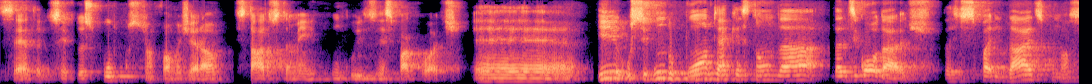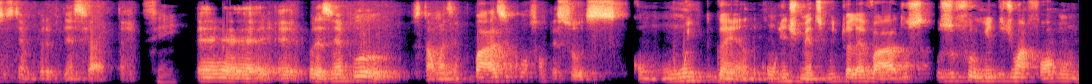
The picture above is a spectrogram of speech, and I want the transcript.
etc., dos servidores públicos de uma forma geral, estados também incluídos nesse pacote. É, e o segundo ponto é a questão da, da desigualdade, das disparidades que o nosso sistema previdenciário tem. Sim. É, é, por exemplo, está um exemplo básico, são pessoas com muito ganhando, com rendimentos muito elevados, usufruindo de uma forma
